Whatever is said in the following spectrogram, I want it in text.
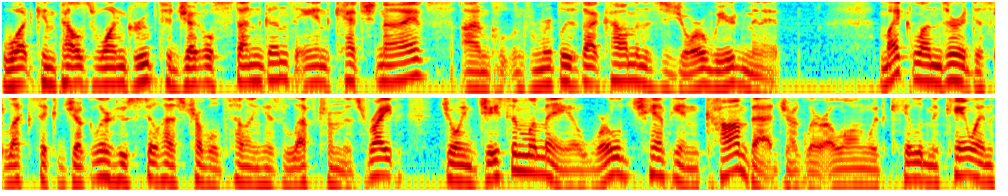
What compels one group to juggle stun guns and catch knives? I'm Colton from Ripley's.com, and this is your Weird Minute. Mike Lunzer, a dyslexic juggler who still has trouble telling his left from his right, joined Jason LeMay, a world champion combat juggler, along with Caleb McEwen,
